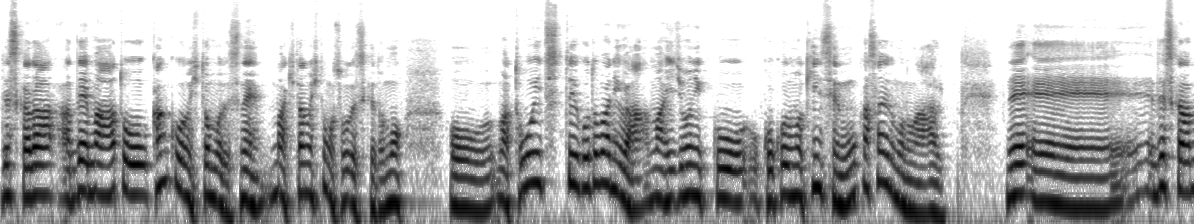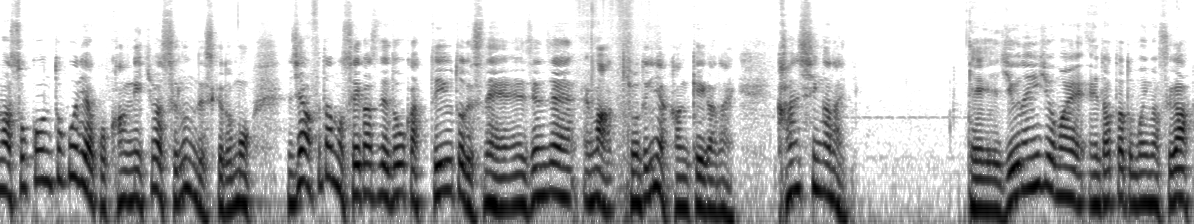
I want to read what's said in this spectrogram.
ですからで、まあ、あと韓国の人もですね、まあ、北の人もそうですけどもお、まあ、統一っていう言葉には、まあ、非常にこう心の金銭を動かされるものがある。でえ、ですからまあそこのところにはこう感激はするんですけどもじゃあ普段の生活でどうかっていうとですね全然まあ基本的には関係がない関心がない、えー、10年以上前だったと思いますが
